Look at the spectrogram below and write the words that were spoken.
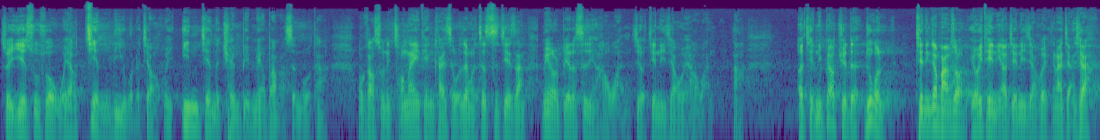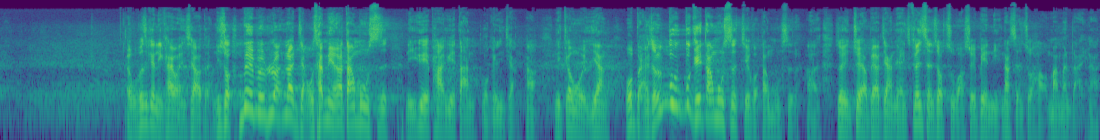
所以耶稣说：“我要建立我的教会，阴间的权柄没有办法胜过他。”我告诉你，从那一天开始，我认为这世界上没有别的事情好玩，只有建立教会好玩啊。而且你不要觉得，如果请你跟朋友说，有一天你要建立教会，跟他讲一下。我不是跟你开玩笑的。你说没有没有乱乱讲，我才没有要当牧师。你越怕越当，我跟你讲啊，你跟我一样。我本来说不不可以当牧师，结果当牧师了啊。所以最好不要这样讲，跟神说主啊，随便你。那神说好，慢慢来哈。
